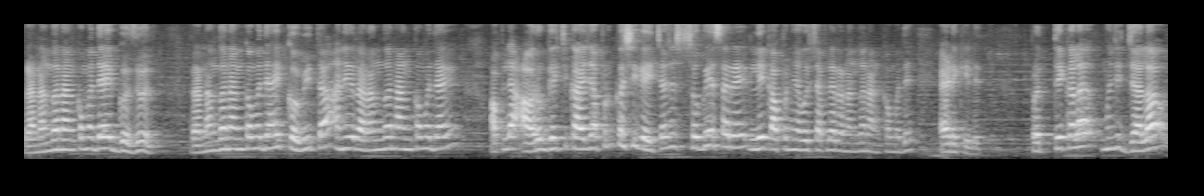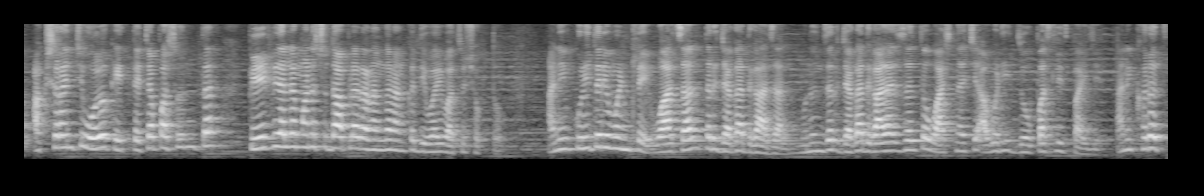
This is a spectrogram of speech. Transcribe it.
रणांगण अंकामध्ये आहे गझल. रणांगण अंकामध्ये आहे कविता आणि रणांगण अंकामध्ये आहे आपल्या आरोग्याची काळजी आपण कशी घ्यायची? असे सगळे सारे लेख आपण यावर्षी आपल्या रणांगण अंकामध्ये ॲड केलेत. प्रत्येकाला म्हणजे ज्याला अक्षरांची ओळख आहे त्याच्यापासून तर पीएच डी झालेला माणूस आपला रणांगण अंक दिवाळी वाचू शकतो. आणि कुणीतरी म्हटले वाचाल तर जगात गाजाल. म्हणून जर जगात गाजायचं असेल तर वाचनाची आवड ही जोपासलीच पाहिजे. आणि खरंच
